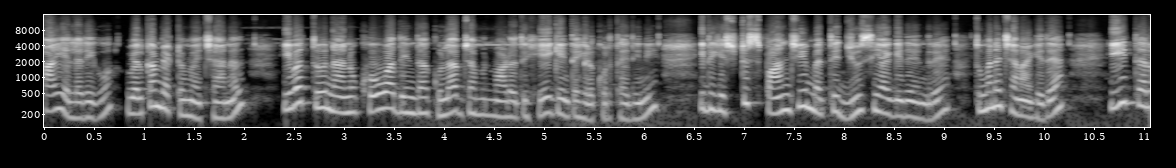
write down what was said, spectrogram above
ಹಾಯ್ ಎಲ್ಲರಿಗೂ. Welcome back to my channel ಇವತ್ತು ನಾನು ಖೋವಾದಿಂದ ಗುಲಾಬ್ ಜಾಮೂನ್ ಮಾಡೋದು ಹೇಗೆ ಅಂತ ಹೇಳ್ಕೊಡ್ತಾ ಇದ್ದೀನಿ. ಇದು ಎಷ್ಟು ಸ್ಪಾಂಜಿ ಮತ್ತು ಜ್ಯೂಸಿ ಆಗಿದೆ ಅಂದರೆ ತುಂಬಾ ಚೆನ್ನಾಗಿದೆ. ಈ ಥರ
